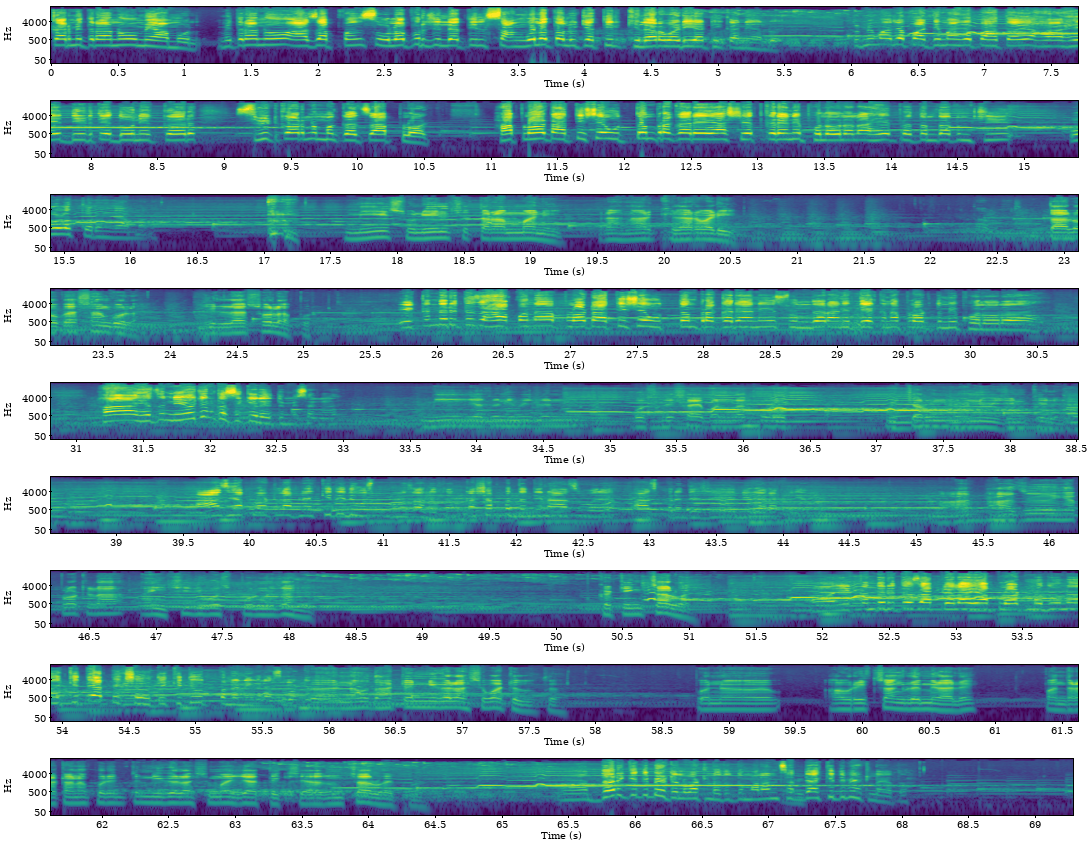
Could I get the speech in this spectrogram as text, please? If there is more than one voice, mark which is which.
Speaker 1: नमस्कार मित्रांनो मी अमोल. मित्रांनो आज आपण सोलापूर जिल्ह्यातील सांगोला तालुक्यातील खिलारवाडी या ठिकाणी आलो आहे तुम्ही माझ्या पाठीमागे पाहताय हा आहे दीड ते दोन एकर स्वीट कॉर्न मकाचा प्लॉट हा प्लॉट अतिशय उत्तम प्रकारे या शेतकऱ्याने फुलवलेला आहे. प्रथमतः तुमची ओळख करून द्या मला
Speaker 2: मी सुनील सीताराम माने राहणार खिलारवाडी तालुका सांगोला जिल्हा सोलापूर.
Speaker 1: एकंदरीतच हा आपण प्लॉट अतिशय उत्तम प्रकारे आणि सुंदर आणि देखना प्लॉट तुम्ही फुलवलेला आहे. हा ह्याचं नियोजन कसं केलंय तुम्ही सगळं?
Speaker 2: मी याचं निवेदन भोसले साहेबांना थोडं विचारून नियोजन केले
Speaker 1: आज ह्या प्लॉटला आपल्या किती दिवस पूर्ण झाले? तर कशा पद्धतीने आज आजपर्यंत त्याची निगा राखली आहे?
Speaker 2: आ- आज ह्या प्लॉटला ऐंशी दिवस पूर्ण झाले. कटिंग चालू आहे.
Speaker 1: एकंदरीतच आपल्याला या प्लॉट मधून किती अपेक्षा होती? किती उत्पन्न निघालं असं
Speaker 2: एक
Speaker 1: वाटतं
Speaker 2: नऊ दहा टन निघालं असं वाटत होतं. पण आवरेज चांगलं मिळालं पंधरा टनापर्यंत निघेल अशी माझी अपेक्षा. अजून चालू आहे पुढं.
Speaker 1: अं, दर किती भेटेल वाटलं होतं तुम्हाला? आणि सध्या किती भेटलाय आता?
